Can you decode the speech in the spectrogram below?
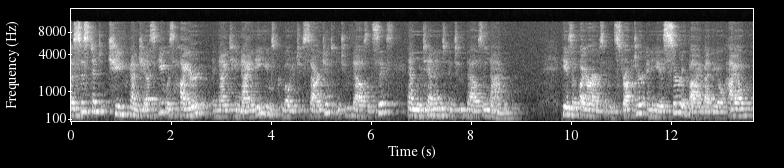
Assistant Chief Konchesky was hired in 1990. He was promoted to sergeant in 2006 and lieutenant in 2009. He is a firearms instructor and he is certified by the Ohio,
